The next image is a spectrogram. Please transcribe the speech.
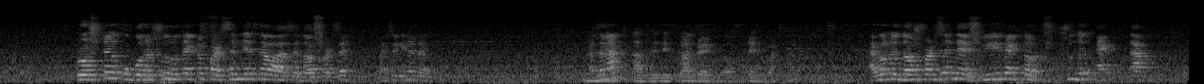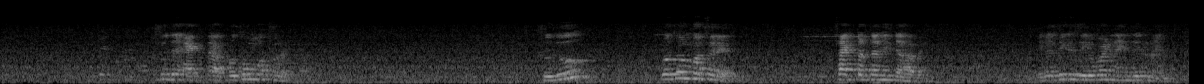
প্রশ্নের উপরে শুরুতে একটা পার্সেন্টেজ দেওয়া আছে 10% আছে কিনা দেখো? আছে না? আছে ডিসকাউন্ট রেট অফ 10% এখন ওই 10% এর পি ফ্যাক্টর শুধু একটা শুধু একটা প্রথম বছরের। শুধু প্রথম বছরের ফ্যাক্টরটা নিতে হবে। এটা থেকে 0.909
